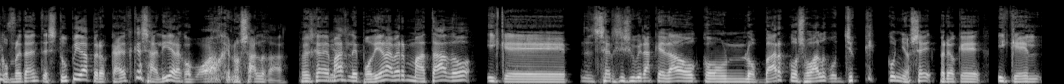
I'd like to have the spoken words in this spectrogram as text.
completamente estúpida, pero cada vez que salía era como, oh, que no salga. Pues es que además le podían haber matado y que Cersei se hubiera quedado con los barcos o algo. Yo qué coño sé, pero que. Y que él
